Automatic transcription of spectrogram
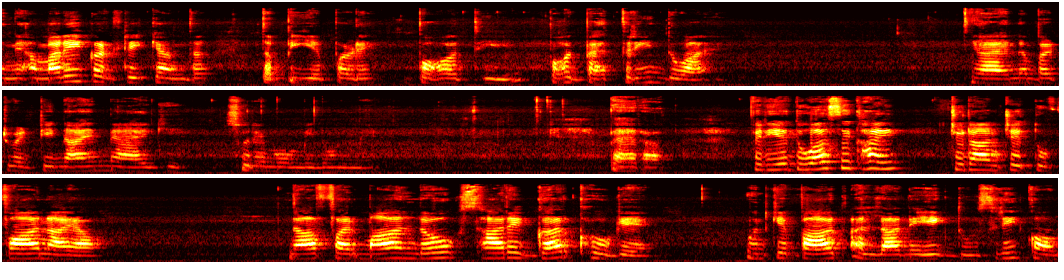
یعنی ہمارے ہی کنٹری کے اندر، تب بھی یہ پڑھے۔ بہت ہی، بہت بہترین دعا ہے۔ یہ آئے نمبر ٹوینٹی نائن میں آئے گی سورہ مومنون میں۔ بہرحال، پھر یہ دعا سکھائی۔ چنانچہ طوفان آیا۔ نافرمان لوگ سارے غرق ہو گئے۔ ان کے بعد اللہ نے ایک دوسری قوم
